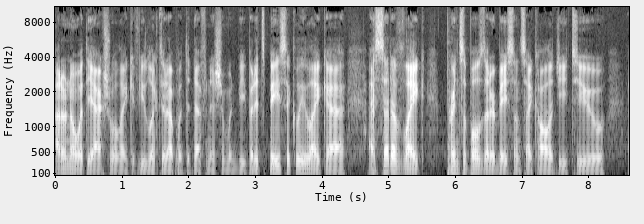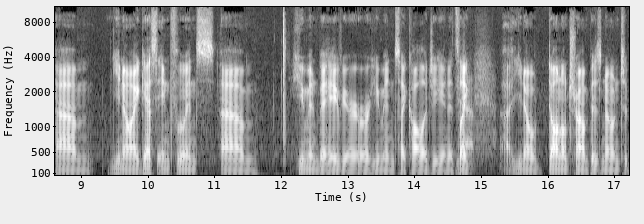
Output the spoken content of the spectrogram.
I don't know what the actual like. If you looked it up, what the definition would be, but it's basically like a a set of like principles that are based on psychology to, um, you know, I guess influence um, human behavior or human psychology, and it's like uh, you know, Donald Trump is known to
